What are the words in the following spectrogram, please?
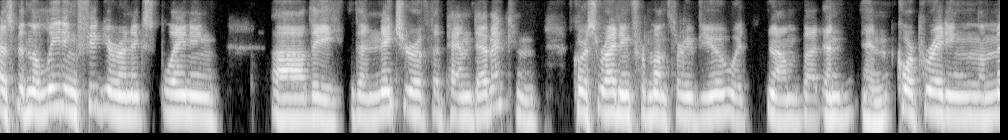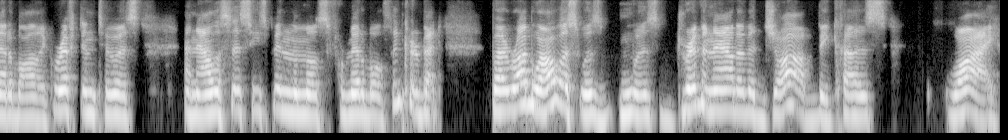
has been the leading figure in explaining uh, the the nature of the pandemic, and of course, writing for Monthly Review, with, um, but and, and incorporating the metabolic rift into his analysis. He's been the most formidable thinker, but but Rob Wallace was was driven out of a job because why?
